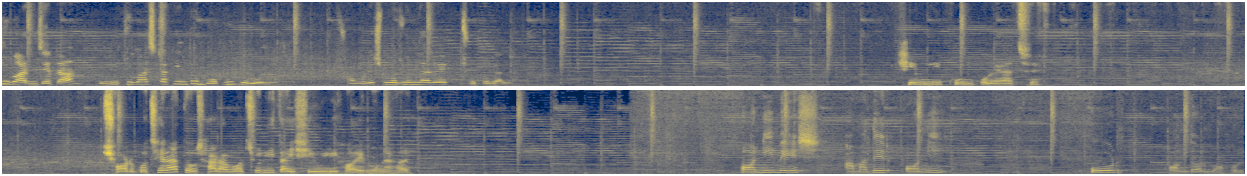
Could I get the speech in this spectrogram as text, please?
লিচু গাছ যেটা, লিচু গাছটা কিন্তু বহু পুরনো। সমরেশ মজুমদারের ছোটবেলা। শিউলি ফুল পড়ে আছে। স্বর্গ ছেঁড়া তো, সারা বছরই তাই শিউলি হয় মনে হয়। অনিমেষ, আমাদের অনি ওর অন্দরমহল।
